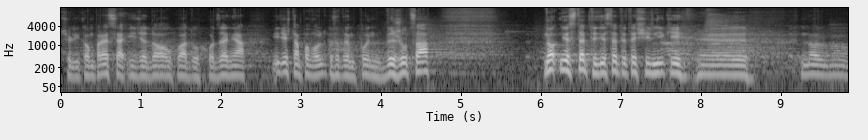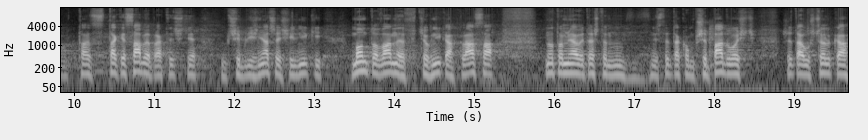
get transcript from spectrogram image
czyli kompresja idzie do układu chłodzenia i gdzieś tam powolutku sobie ten płyn wyrzuca. No niestety, niestety te silniki, e, no, ta, takie same praktycznie, czy bliźniacze silniki montowane w ciągnikach klasa, no to miały też ten, niestety taką przypadłość, że ta uszczelka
